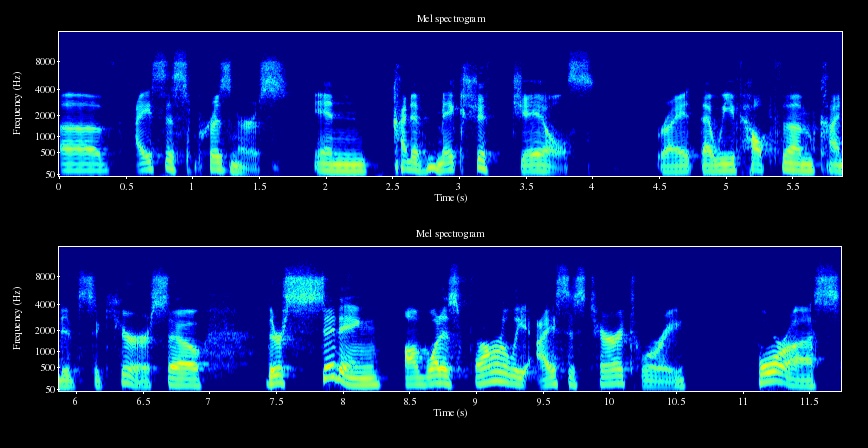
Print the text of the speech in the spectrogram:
of ISIS prisoners in kind of makeshift jails, right? That we've helped them kind of secure. So they're sitting on what is formerly ISIS territory for us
